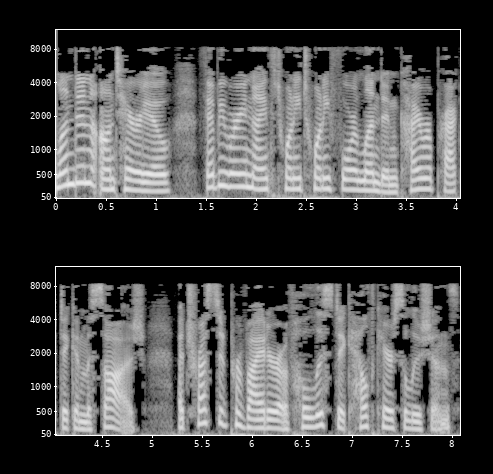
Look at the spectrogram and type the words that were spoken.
London, Ontario, February 9, 2024. London Chiropractic and Massage, a trusted provider of holistic healthcare solutions,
